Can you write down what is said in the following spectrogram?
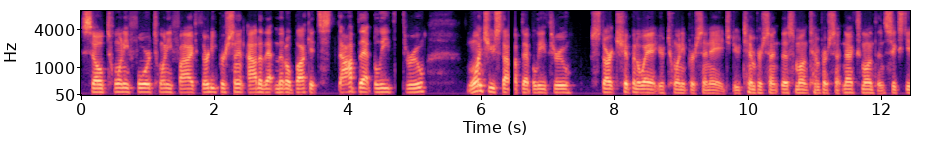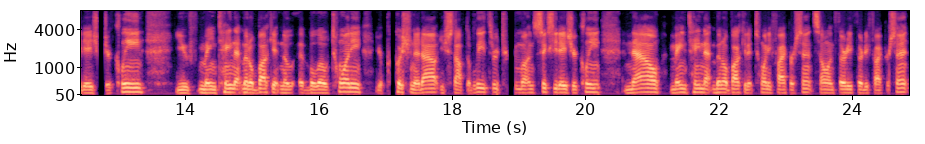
sell 24, 25, 30% out of that middle bucket. Stop that bleed through. Once you stop that bleed through, start chipping away at your 20% age. Do 10% this month, 10% next month. In 60 days, you're clean. You've maintained that middle bucket no, uh, below 20. You're pushing it out. You stop the bleed through two months, 60 days, you're clean. Now maintain that middle bucket at 25%, selling 30, 35%.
